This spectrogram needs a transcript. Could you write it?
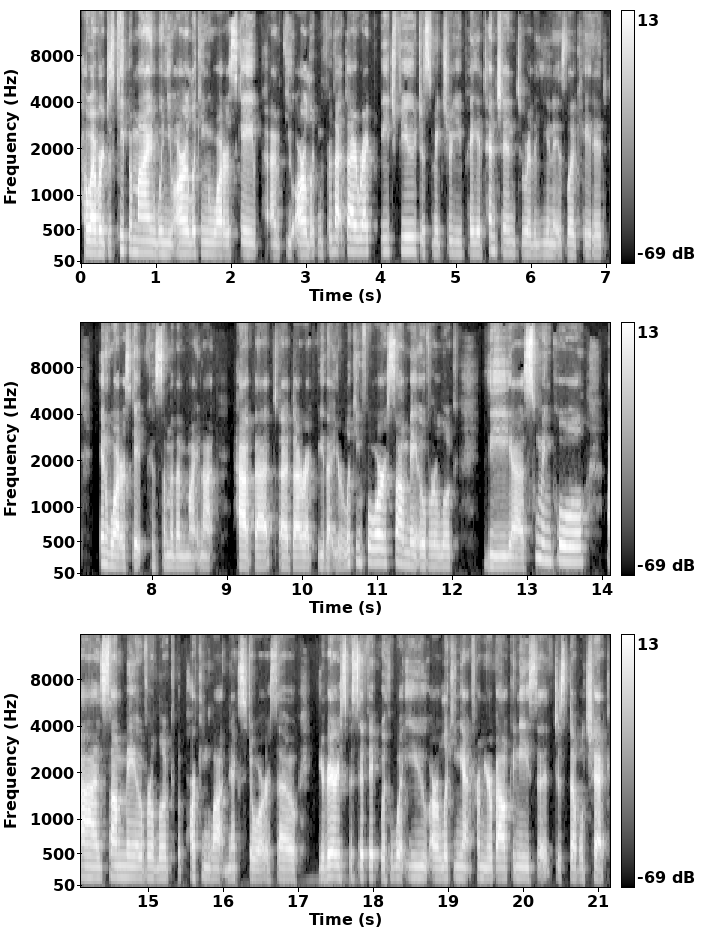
However, just keep in mind when you are looking at Waterscape, uh, if you are looking for that direct beach view, just make sure you pay attention to where the unit is located in Waterscape because some of them might not have that uh, direct view that you're looking for. Some may overlook the uh, swimming pool. Uh, some may overlook the parking lot next door. So you're very specific with what you are looking at from your balcony. So just double check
